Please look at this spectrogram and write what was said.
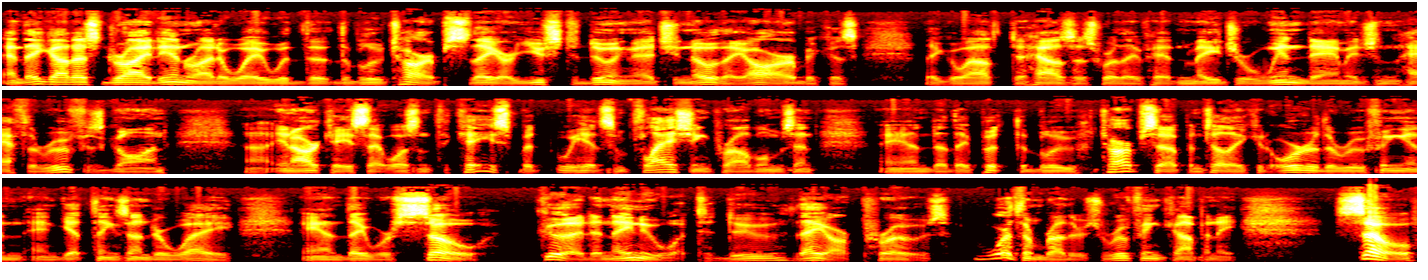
And they got us dried in right away with the, the blue tarps. They are used to doing that. You know they are because they go out to houses where they've had major wind damage and half the roof is gone. Uh, in our case, that wasn't the case, but we had some flashing problems, and and uh, they put the blue tarps up until they could order the roofing and and get things underway, and they were so good, and they knew what to do. They are pros. Wortham Brothers Roofing Company. So,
